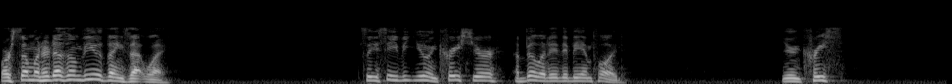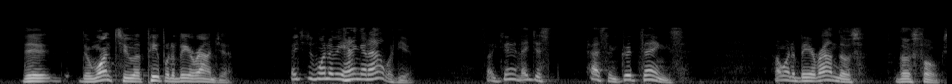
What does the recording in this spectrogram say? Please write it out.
or someone who doesn't view things that way? So you see, you increase your ability to be employed. You increase the the want to of people to be around you. They just want to be hanging out with you. It's like, man, they just have some good things. I want to be around those those folks.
